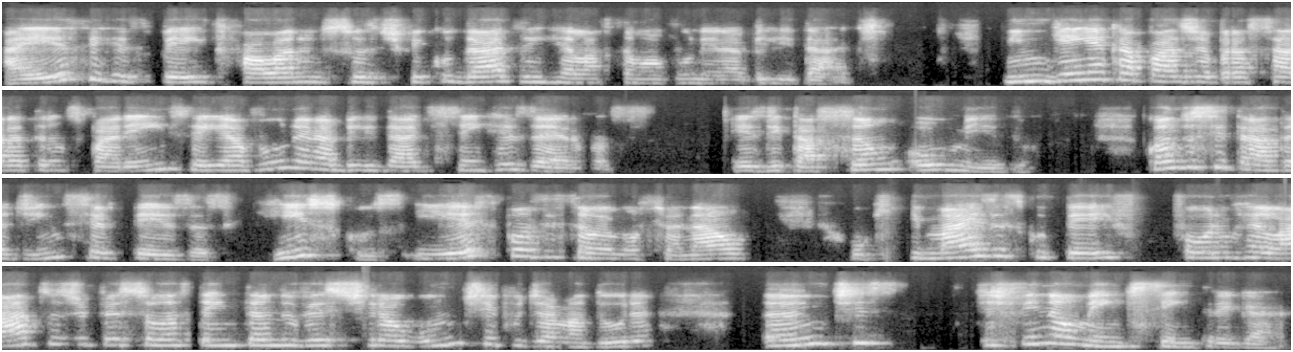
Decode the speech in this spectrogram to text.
a esse respeito falaram de suas dificuldades em relação à vulnerabilidade. Ninguém é capaz de abraçar a transparência e a vulnerabilidade sem reservas, hesitação ou medo. Quando se trata de incertezas, riscos e exposição emocional, o que mais escutei foram relatos de pessoas tentando vestir algum tipo de armadura antes de finalmente se entregar.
